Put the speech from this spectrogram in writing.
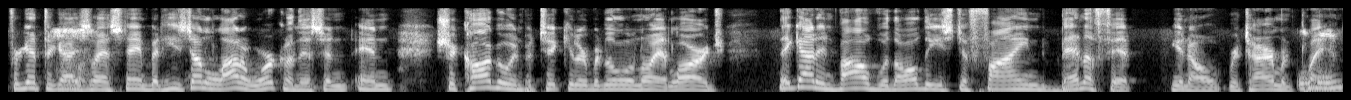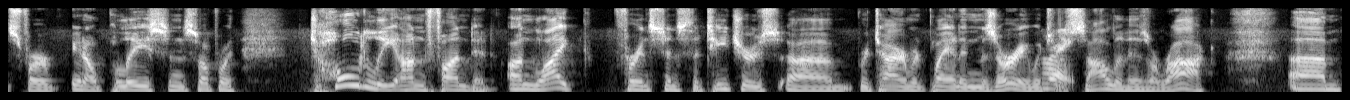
forget the guy's last name, but he's done a lot of work on this, and and Chicago in particular, but Illinois at large. They got involved with all these defined benefit, you know, retirement plans for you know police and so forth. Totally unfunded, unlike. For instance, the teachers' uh, retirement plan in Missouri, which Right. is solid as a rock. Um,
